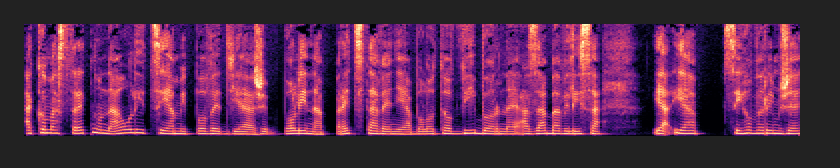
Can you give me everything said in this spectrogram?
ako ma stretnú na ulici a mi povedia, že boli na predstavení a bolo to výborné a zabavili sa. Ja, ja si hovorím, že,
